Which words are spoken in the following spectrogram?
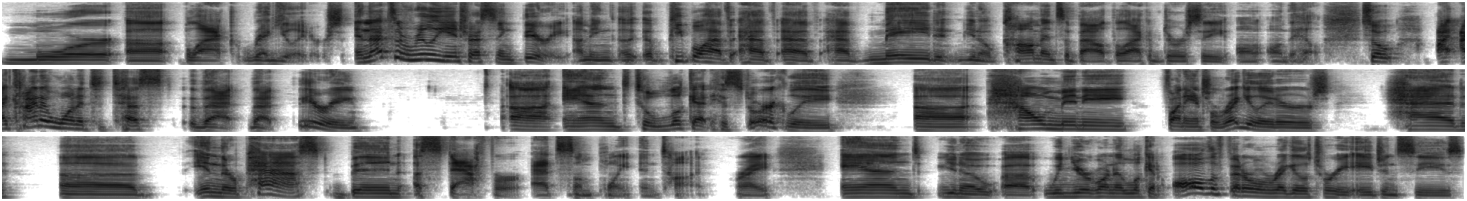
more uh, black regulators, and that's a really interesting theory. I mean, uh, uh people have have have have made you know comments about the lack of diversity on, on the Hill. So I, I kind of wanted to test that that theory uh, and to look at historically uh, how many financial regulators had uh, in their past been a staffer at some point in time, right? And you know, uh, when you're going to look at all the federal regulatory agencies,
